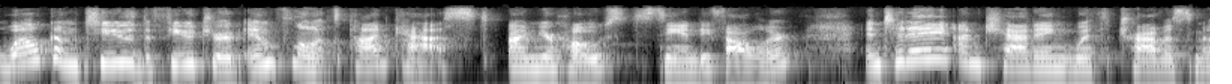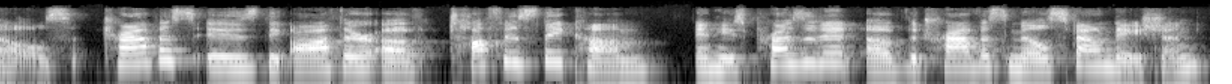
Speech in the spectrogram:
Welcome to the Future of Influence podcast. I'm your host, Sandy Fowler, and today I'm chatting with Travis Mills. Travis is the author of Tough as They Come, and he's president of the Travis Mills Foundation.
